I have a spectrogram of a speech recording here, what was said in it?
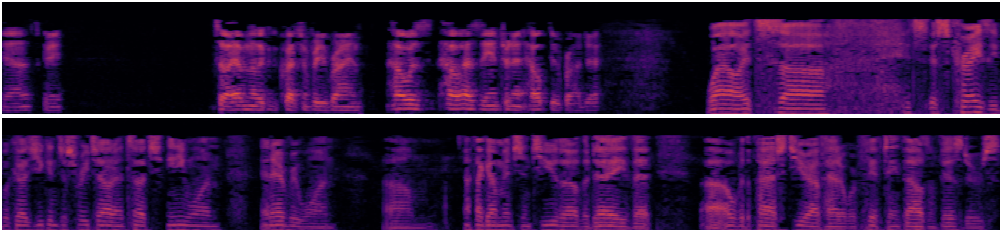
Yeah, that's great. So I have another good question for you, Brian. How is how has the internet helped your project? Wow, it's uh it's it's crazy because you can just reach out and touch anyone and everyone. Um I think I mentioned to you the other day that uh, over the past year I've had over 15,000 visitors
